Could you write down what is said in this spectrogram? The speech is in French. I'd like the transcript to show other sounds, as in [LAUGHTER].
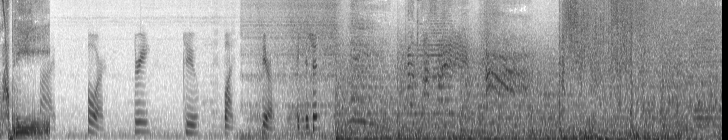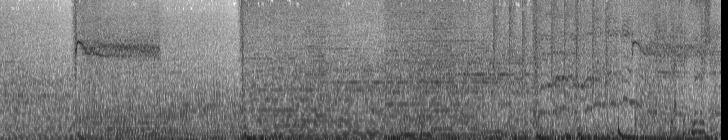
Five, four, three, two, one, zero. Ignition. La technologie, les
